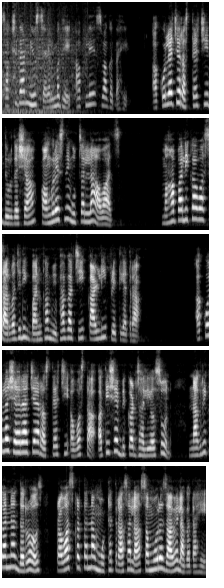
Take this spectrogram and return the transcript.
साक्षीदार न्यूज चॅनलमध्ये आपले स्वागत आहे. अकोल्याच्या रस्त्याची दुर्दशा काँग्रेसने उचलला आवाज. महापालिका व सार्वजनिक बांधकाम विभागाची काढली प्रेतयात्रा. अकोला शहराच्या रस्त्याची अवस्था अतिशय बिकट झाली असून नागरिकांना दररोज प्रवास करताना मोठ्या त्रासाला सामोरं जावे लागत आहे.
